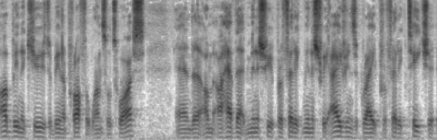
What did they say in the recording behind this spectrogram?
I've been accused of being a prophet once or twice, and uh, i have that ministry, a prophetic ministry. Adrian's a great prophetic teacher,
